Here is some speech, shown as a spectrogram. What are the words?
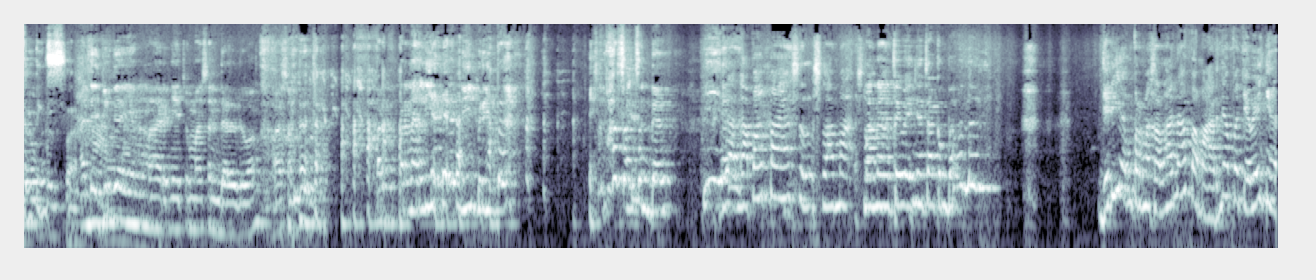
penting sah. Ada juga yang maharnya cuma sendal doang, pasang. Per- pernah lihat di berita? pasang sendal. Ya nggak apa-apa sel- selama selama. Mana ceweknya cakep banget lagi. Jadi yang permasalahan apa maharnya apa ceweknya?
